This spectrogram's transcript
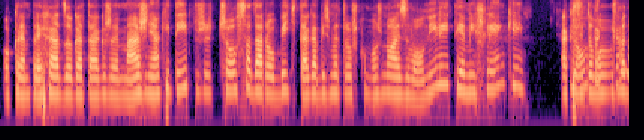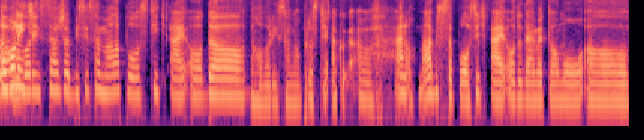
Okrem prechádzok a tak, že máš nejaký typ, že čo sa dá robiť tak, aby sme trošku možno aj zvolnili tie myšlienky? Ak no, si to môžeme áno, dovoliť. Hovorí sa, že by si sa mala pôstiť aj od... No, hovorí sa, no proste, ako, uh, áno, mala by si sa pôstiť aj od, dajme tomu, uh,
